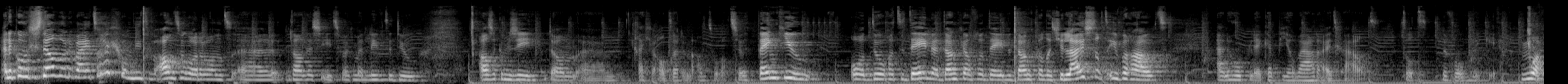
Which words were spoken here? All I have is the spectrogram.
En dan kom ik snel mogelijk bij je terug om die te beantwoorden. Want uh, dat is iets wat ik met liefde doe. Als ik hem zie, dan uh, krijg je altijd een antwoord. So thank you door het te delen. Dank je wel voor het delen. Dank wel dat je luistert überhaupt. En hopelijk heb je hier waarde uitgehaald. Tot de volgende keer. Mwah.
